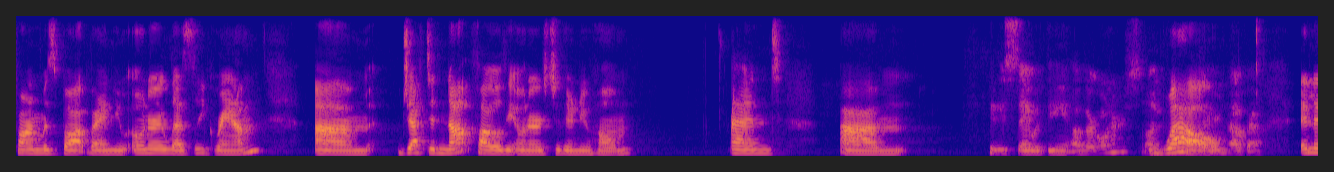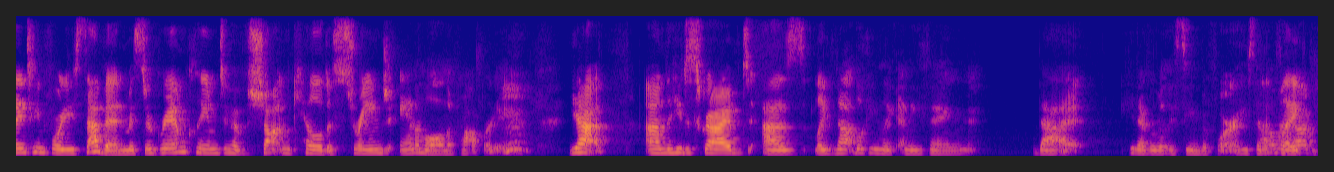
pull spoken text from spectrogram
farm was bought by a new owner, Leslie Graham. Um, Jeff did not follow the owners to their new home, and um, Did he stay with the other owners? Well- okay. in 1947, Mr. Graham claimed to have shot and killed a strange animal on the property. Yeah, um, that he described as like not looking like anything that he'd ever really seen before. He said Oh it's like God.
